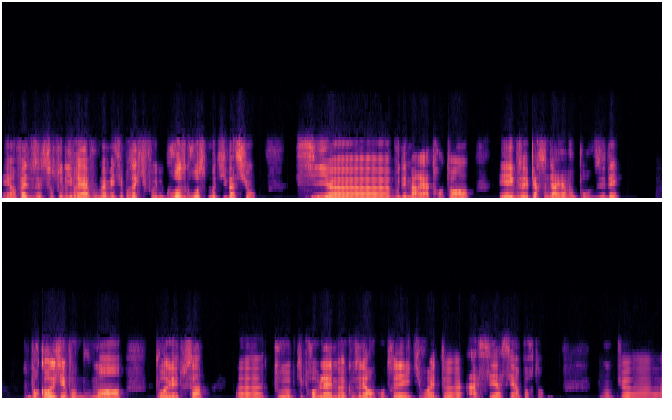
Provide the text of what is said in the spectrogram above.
Et en fait, vous êtes surtout livré à vous-même. Et c'est pour ça qu'il faut une grosse, grosse motivation si euh, vous démarrez à 30 ans et que vous avez personne derrière vous pour vous aider, pour corriger vos mouvements, pour régler tout ça euh, tous vos petits problèmes que vous allez rencontrer et qui vont être euh, assez assez importants. Donc euh,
